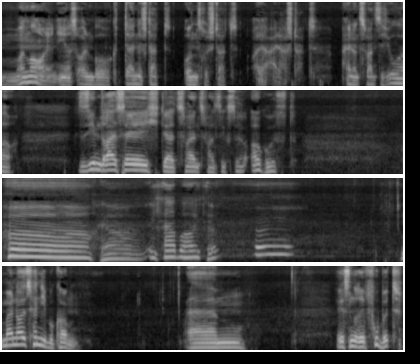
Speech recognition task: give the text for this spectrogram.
Moin Moin, hier ist Oldenburg, deine Stadt, unsere Stadt, euer aller Stadt. 21 Uhr 37, der 22. August. Oh, ja, ich habe heute äh, mein neues Handy bekommen. Ähm, ist ein Refubit.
